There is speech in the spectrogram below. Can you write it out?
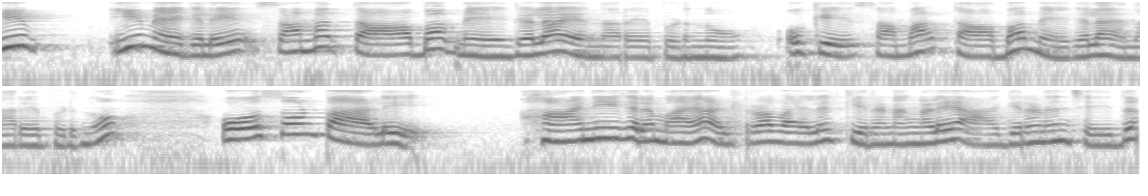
ഈ ഈ മേഖലയെ സമതാപ മേഖല എന്നറിയപ്പെടുന്നു. ഓക്കെ സമതാപ മേഖല എന്നറിയപ്പെടുന്നു. ഓസോൺ പാളി ഹാനികരമായ അൾട്രാവയലറ്റ് കിരണങ്ങളെ ആകിരണം ചെയ്ത്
